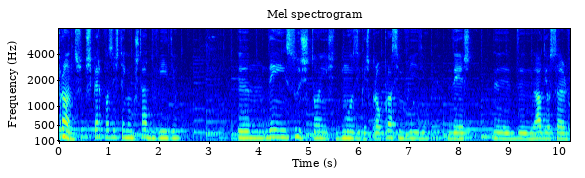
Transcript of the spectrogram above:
pronto, espero que vocês tenham gostado do vídeo um, deem sugestões de músicas para o próximo vídeo deste de, de Audio Surf.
